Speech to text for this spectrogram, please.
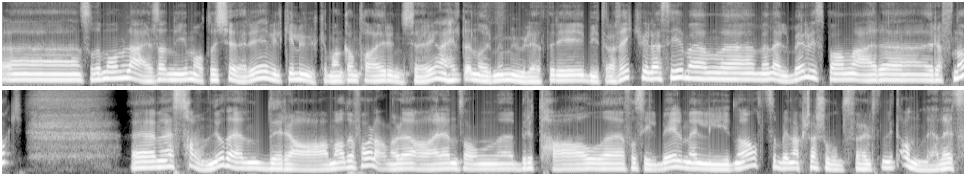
Eh, så det må man lære seg en ny måte å kjøre i. Hvilke luker man kan ta i rundkjøring. Det er helt enorme muligheter i bytrafikk, vil jeg si, med en, eh, med en elbil, hvis man er eh, røff nok. Eh, men jeg savner jo det dramaet du får da, når du har en sånn eh, brutal eh, fossilbil med lyden og alt, så blir den akselerasjonsfølelsen litt annerledes.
